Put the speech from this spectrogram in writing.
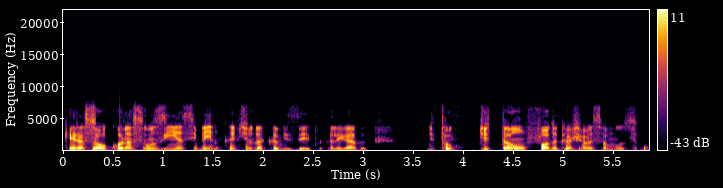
que era só o coraçãozinho, assim, bem no cantinho da camiseta, tá ligado? De tão, de tão foda que eu achava essa música.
